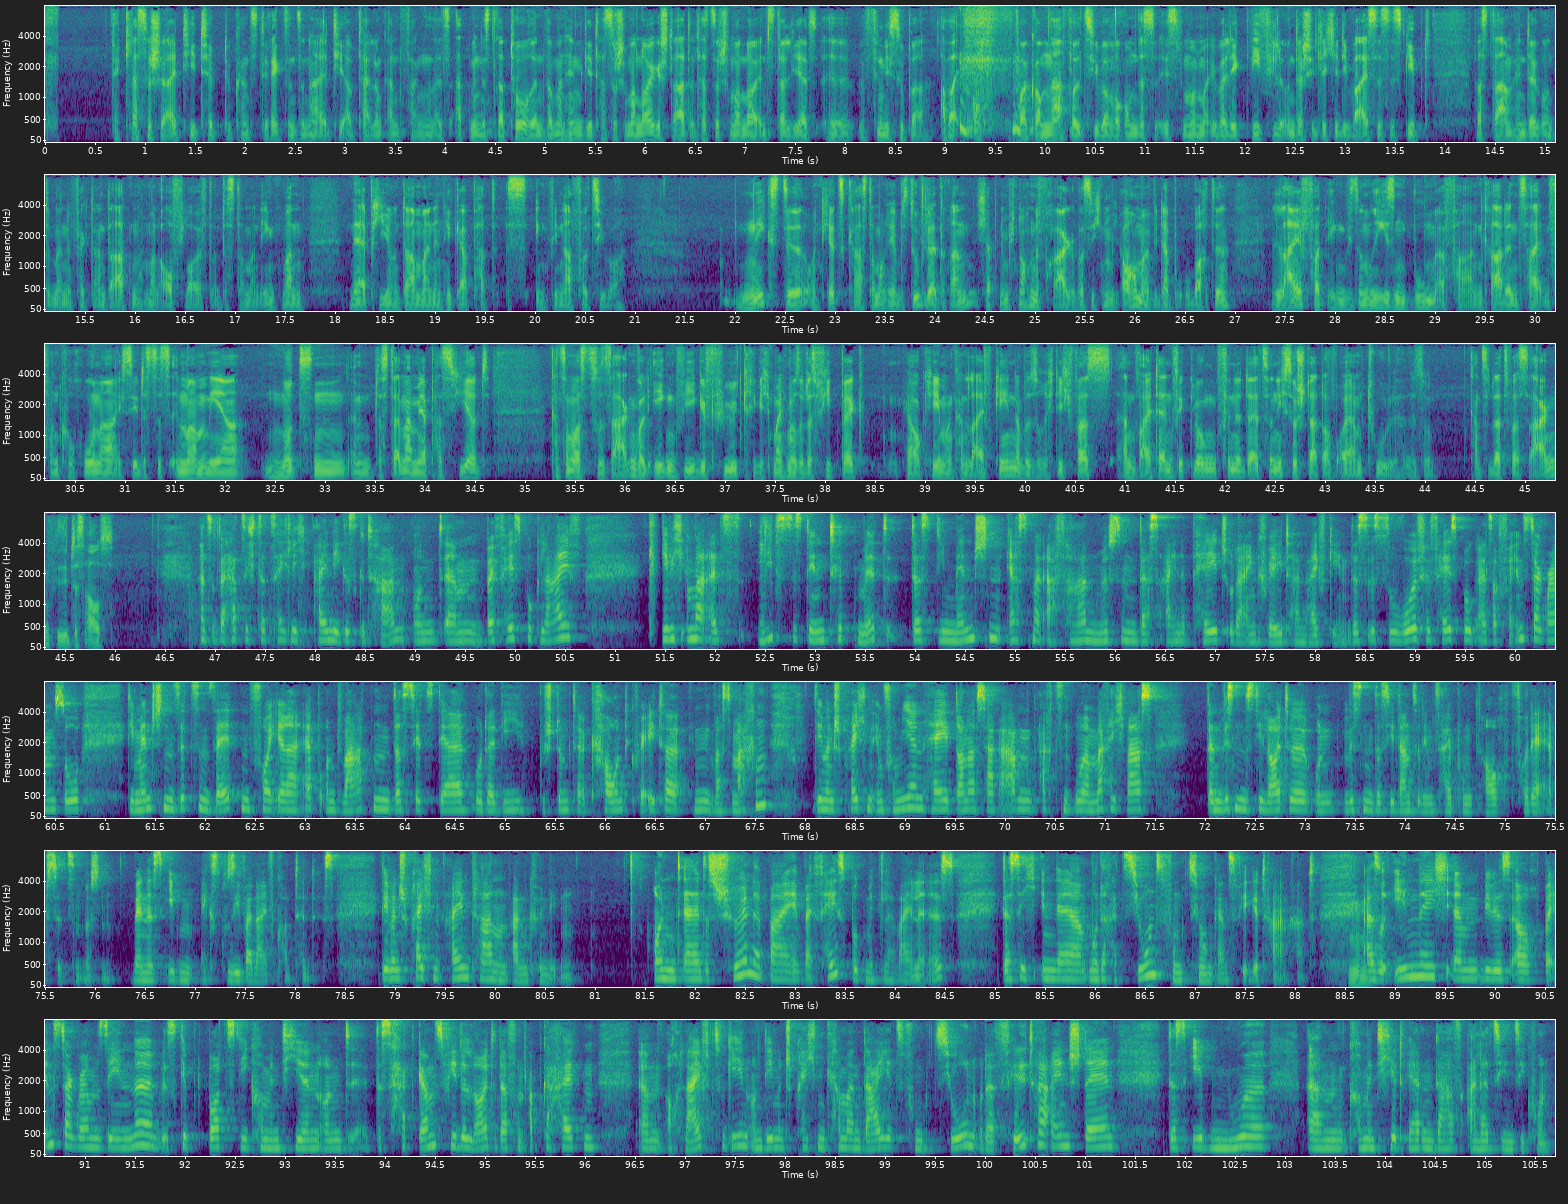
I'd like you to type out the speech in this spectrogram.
Der klassische IT-Tipp, du kannst direkt in so einer IT-Abteilung anfangen als Administratorin. Wenn man hingeht, hast du schon mal neu gestartet, hast du schon mal neu installiert. Äh, Finde ich super. Aber auch vollkommen nachvollziehbar, warum das so ist, wenn man mal überlegt, wie viele unterschiedliche Devices es gibt, was da im Hintergrund im Endeffekt an Daten nochmal aufläuft und dass da man irgendwann eine App hier und da mal einen Hiccup hat, ist irgendwie nachvollziehbar nächste, und jetzt, Carsta Maria, bist du wieder dran. Ich habe nämlich noch eine Frage, was ich nämlich auch immer wieder beobachte. Live hat irgendwie so einen riesen Boom erfahren, gerade in Zeiten von Corona. Ich sehe, dass das immer mehr nutzen, ähm, dass da immer mehr passiert. Kannst du mal was zu sagen? Weil irgendwie gefühlt kriege ich manchmal so das Feedback, ja, okay, man kann live gehen, aber so richtig was an Weiterentwicklung findet da jetzt noch nicht so statt auf eurem Tool. Also kannst du dazu was sagen? Wie sieht das aus? Also da hat sich tatsächlich einiges getan. Und ähm, bei Facebook Live gebe ich immer als liebstes den Tipp mit, dass die Menschen erstmal erfahren müssen, dass eine Page oder ein Creator live gehen. Das ist sowohl für Facebook als auch für Instagram so. Die Menschen sitzen selten vor ihrer App und warten, dass jetzt der oder die bestimmte Account Creator was machen. Dementsprechend informieren, hey, Donnerstagabend, 18 Uhr mache ich was. Dann wissen das die Leute und wissen, dass sie dann zu dem Zeitpunkt auch vor der App sitzen müssen, wenn es eben exklusiver Live-Content ist. Dementsprechend einplanen und ankündigen. Und äh, das Schöne bei, bei Facebook mittlerweile ist, dass sich in der Moderationsfunktion ganz viel getan hat. Mhm. Also ähnlich, ähm, wie wir es auch bei Instagram sehen, ne? es gibt Bots, die kommentieren und äh, das hat ganz viele Leute davon abgehalten, ähm, auch live zu gehen. Und dementsprechend kann man da jetzt Funktionen oder Filter einstellen, dass eben nur ähm, kommentiert werden darf aller zehn Sekunden.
